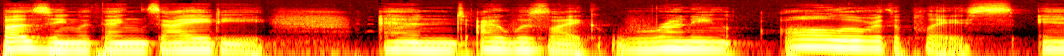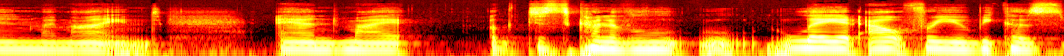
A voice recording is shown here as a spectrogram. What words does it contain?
buzzing with anxiety and I was like running all over the place in my mind and my uh, just kind of lay it out for you because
